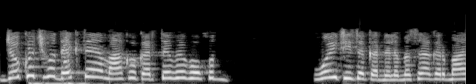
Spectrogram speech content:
جو کچھ وہ دیکھتے ہیں ماں کو کرتے ہوئے، وہ خود وہی چیزیں کرنے لگے۔ مثلا اگر ماں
